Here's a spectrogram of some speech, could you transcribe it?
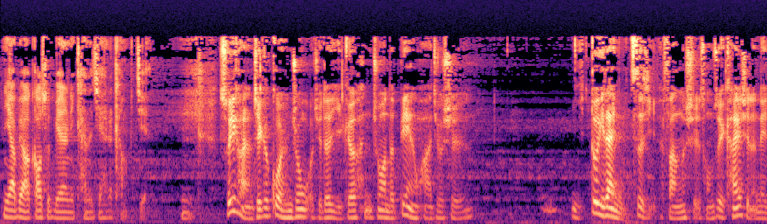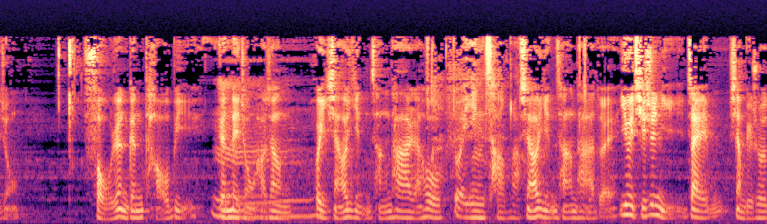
你要不要告诉别人你看得见还是看不见？嗯，所以好像这个过程中，我觉得一个很重要的变化就是。你对待你自己的方式，从最开始的那种否认跟逃避，跟那种好像会想要隐藏它，然后对隐藏了，想要隐藏它，对，因为其实你在像比如说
